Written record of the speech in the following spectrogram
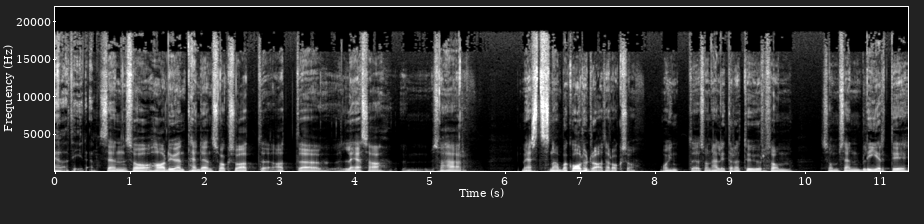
hela tiden. Sen så har du ju en tendens också att, att eh, läsa så här mest snabba kolhydrater också. Och inte sån här litteratur som, som sen blir till,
